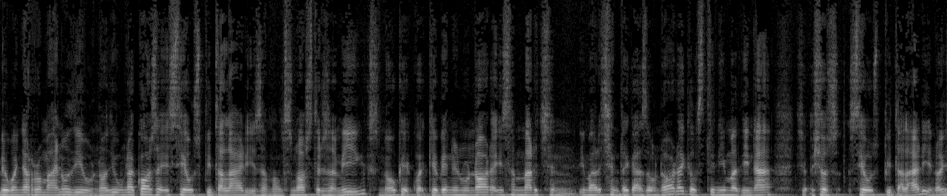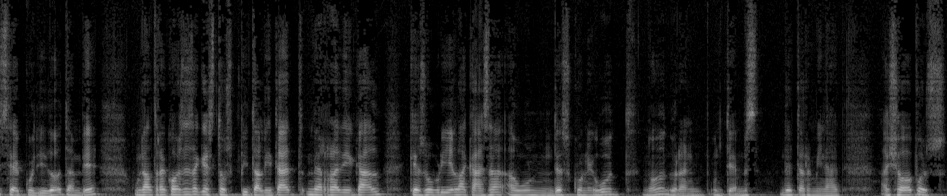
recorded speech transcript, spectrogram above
Begoña Romano diu, no? diu una cosa és ser hospitalaris amb els nostres amics, no? que, que venen una hora i se'n marxen, i marxen de casa una hora, que els tenim a dinar, això, això és ser hospitalari no? i ser acollidor també. Una altra cosa és aquesta hospitalitat més radical, que és obrir la casa a un desconegut no? durant un temps determinat. Això, doncs,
